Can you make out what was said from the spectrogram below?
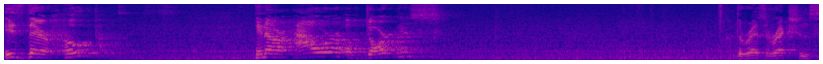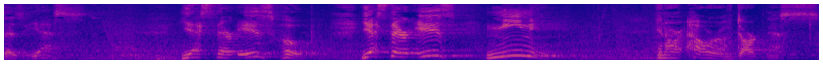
Is there hope in our hour of darkness? The resurrection says yes. Yes, there is hope. Yes, there is meaning in our hour of darkness.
